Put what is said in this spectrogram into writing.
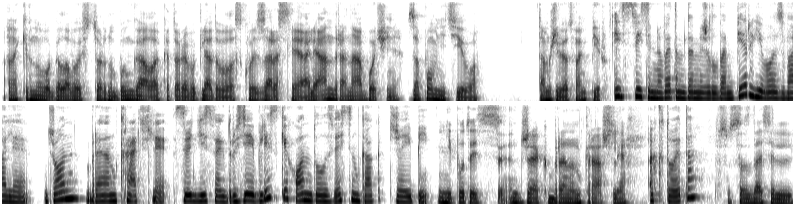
Она кивнула головой в сторону бунгало, которое выглядывало сквозь заросли алиандра на обочине. «Запомните его. Там живет вампир. И действительно, в этом доме жил вампир. Его звали Джон Бреннан Крачли. Среди своих друзей и близких он был известен как Джей Би. Не путать с Джек Бреннан Крашли. А кто это? Создатель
